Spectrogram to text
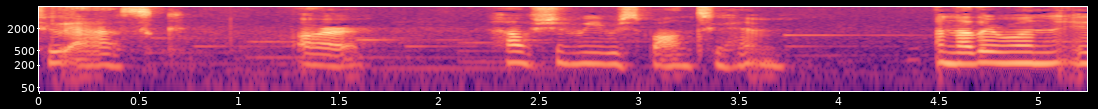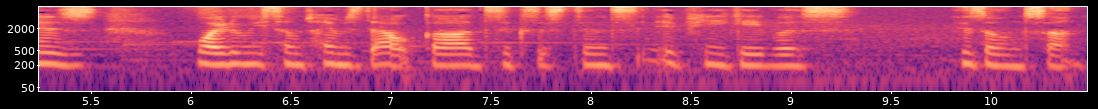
to ask are How should we respond to Him? Another one is why do we sometimes doubt God's existence if He gave us His own Son?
